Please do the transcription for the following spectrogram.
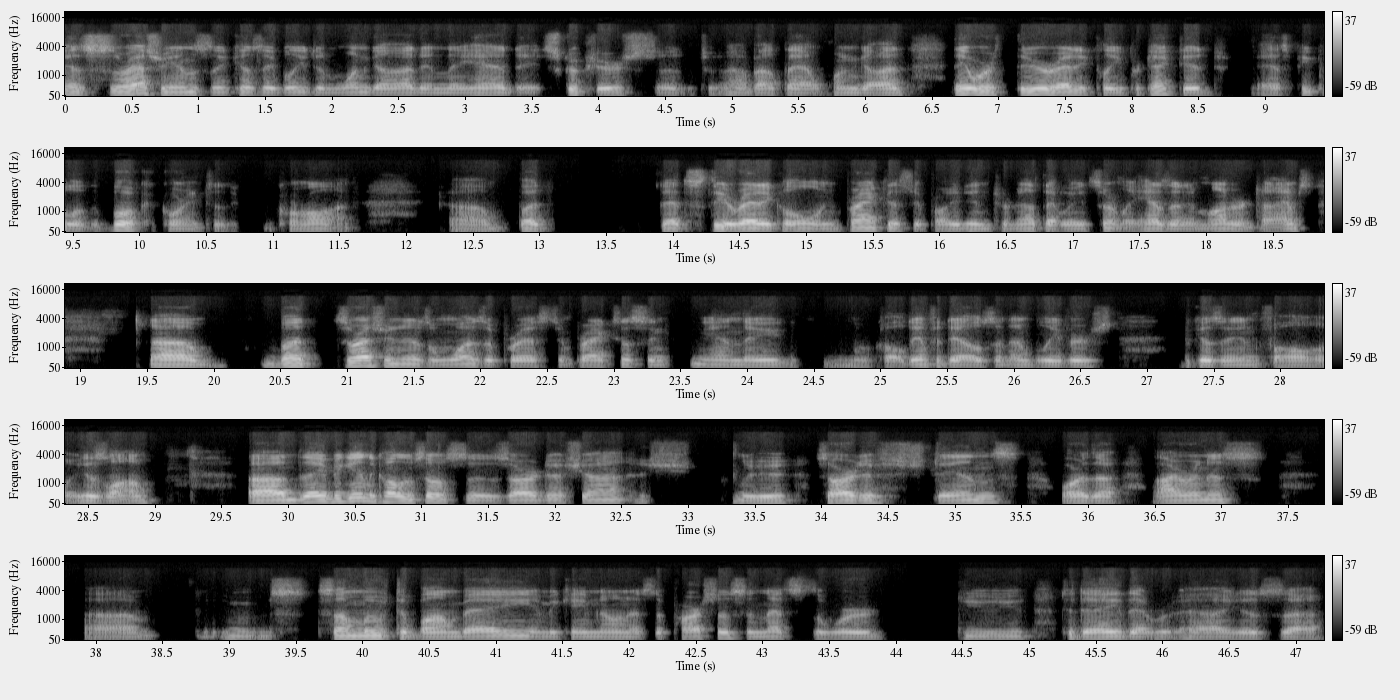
as Zoroastrians, because they believed in one God and they had scriptures uh, about that one God, they were theoretically protected as people of the book according to the Quran. Um, but that's theoretical. In practice, it probably didn't turn out that way. It certainly hasn't in modern times. Um, but Zoroastrianism was oppressed in practice, and, and they were called infidels and unbelievers because they didn't follow Islam. Uh, they began to call themselves the Zardushtans or the Iranists. Um, some moved to Bombay and became known as the Parsis, and that's the word you today that uh, is uh,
